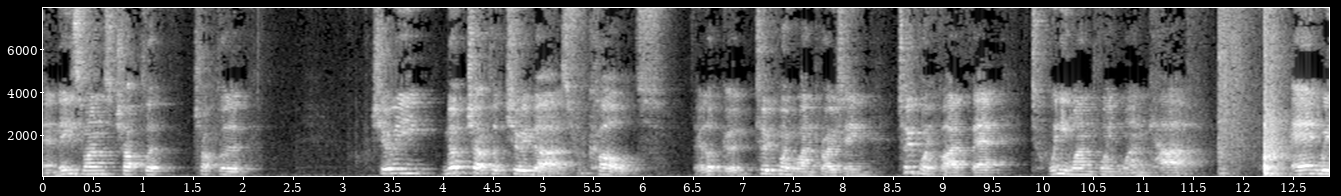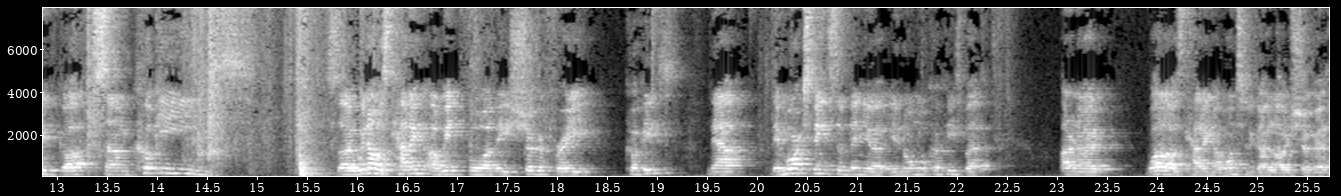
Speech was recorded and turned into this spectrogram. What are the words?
And these ones, chocolate, chocolate, chewy, milk chocolate chewy bars from Coles. They look good. 2.1 protein, 2.5 fat, 21.1 carb. And we've got some cookies. So when I was cutting, I went for these sugar-free cookies. Now, they're more expensive than your, your normal cookies, but I don't know, while I was cutting, I wanted to go low sugar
